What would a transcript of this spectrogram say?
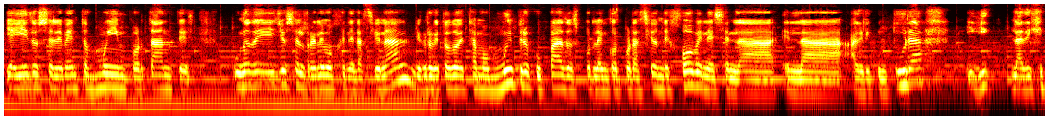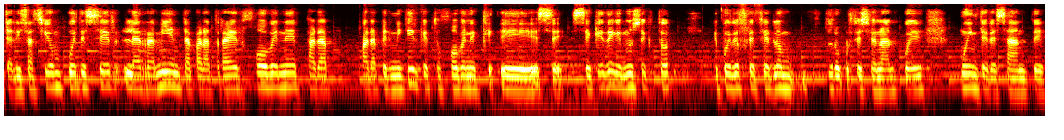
y ahí hay dos elementos muy importantes. Uno de ellos es el relevo generacional. Yo creo que todos estamos muy preocupados por la incorporación de jóvenes en la, en la agricultura y la digitalización puede ser la herramienta para atraer jóvenes, para para permitir que estos jóvenes eh, se, se, queden en un sector que puede ofrecerle un futuro profesional pues, muy interesante.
